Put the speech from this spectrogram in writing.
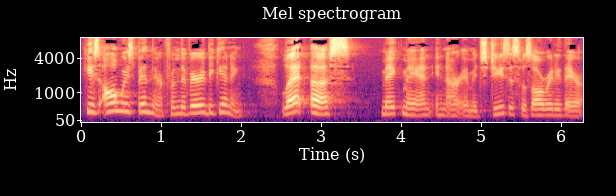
He's always been there from the very beginning. Let us make man in our image. Jesus was already there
